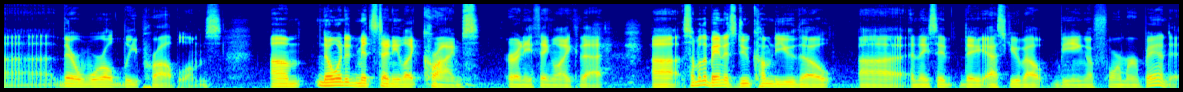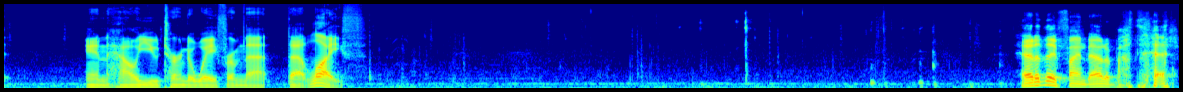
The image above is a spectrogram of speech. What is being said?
uh, their worldly problems. Um, no one admits to any like crimes or anything like that. Uh, some of the bandits do come to you though, uh, and they say they ask you about being a former bandit and how you turned away from that that life. How did they find out about that?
